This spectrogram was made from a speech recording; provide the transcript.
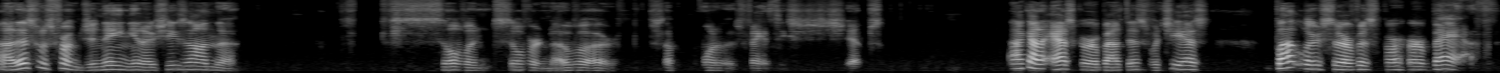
Uh, this was from Janine. You know, she's on the Sylvan Silver Nova or some one of those fancy ships. I got to ask her about this, but she has butler service for her bath.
